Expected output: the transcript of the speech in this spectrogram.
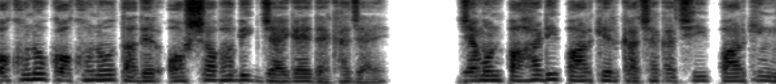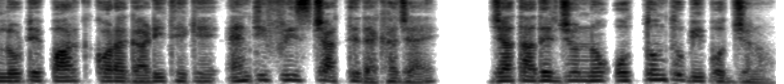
কখনো কখনো তাদের অস্বাভাবিক জায়গায় দেখা যায়, যেমন পাহাড়ি পার্কের কাছাকাছি পার্কিং লোটে পার্ক করা গাড়ি থেকে অ্যান্টিফ্রিজ চাটতে দেখা যায়, যা তাদের জন্য অত্যন্ত বিপজ্জনক।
